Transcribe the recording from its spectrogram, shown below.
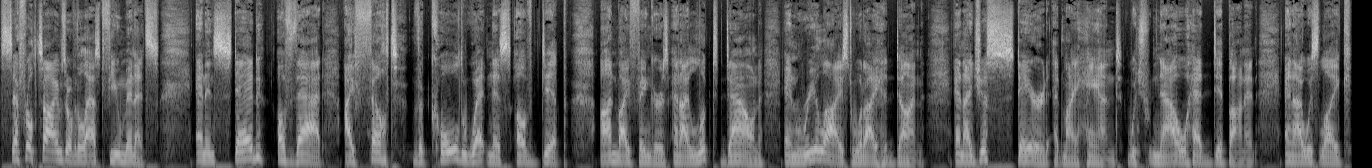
several times over the last few minutes. And instead of that, I felt the cold wetness of dip on my fingers and I looked down and realized what I had done. And I just stared at my hand, which now had dip on it. And I was like,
